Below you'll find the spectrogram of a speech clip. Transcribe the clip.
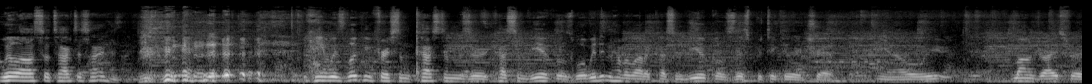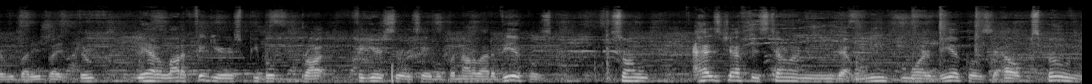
we'll also talk to Simon. he was looking for some customs or custom vehicles. Well, we didn't have a lot of custom vehicles this particular trip. You know, we, long drives for everybody, but there, we had a lot of figures. People brought figures to the table, but not a lot of vehicles. So, as Jeff is telling me that we need more vehicles to help Spoon,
